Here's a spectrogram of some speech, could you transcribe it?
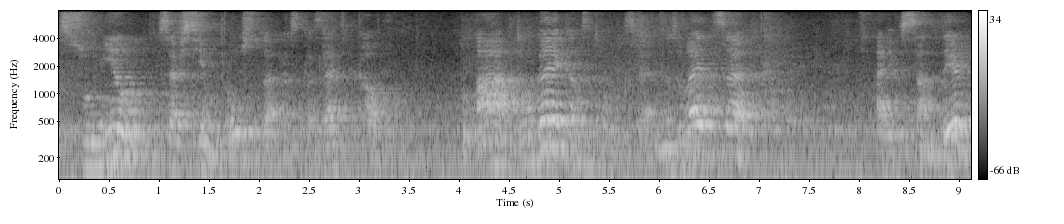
сумел совсем просто рассказать Кауфман. А другая конструкция называется Александр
